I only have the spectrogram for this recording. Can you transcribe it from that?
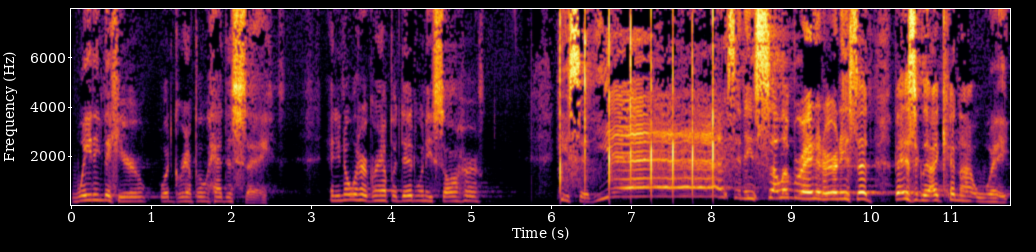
waiting to hear what grandpa had to say. And you know what her grandpa did when he saw her? He said, Yes! And he celebrated her and he said, basically, I cannot wait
